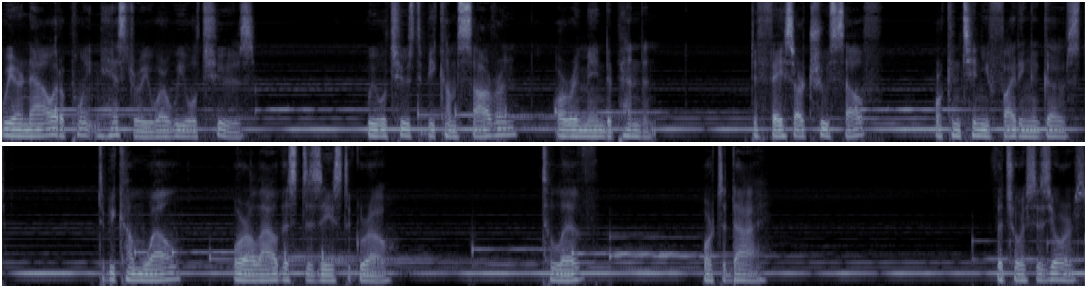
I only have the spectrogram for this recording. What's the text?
We are now at a point in history where we will choose. We will choose to become sovereign or remain dependent, to face our true self or continue fighting a ghost, to become well or allow this disease to grow, to live or to die. The choice is yours.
